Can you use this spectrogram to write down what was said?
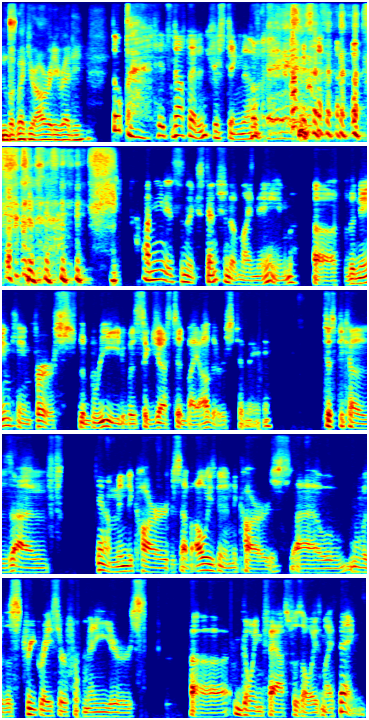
look like you're already ready. Oh, it's not that interesting, though. I mean, it's an extension of my name. Uh, the name came first. The breed was suggested by others to me, just because I've yeah, I'm into cars. I've always been into cars. Uh, was a street racer for many years. Uh, going fast was always my thing.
